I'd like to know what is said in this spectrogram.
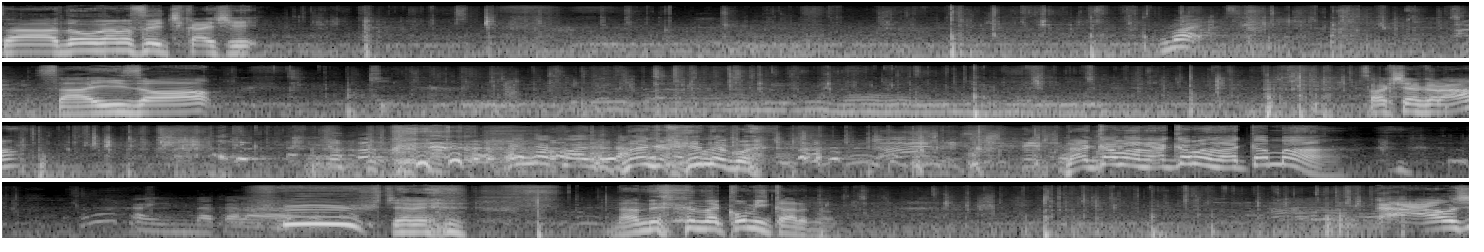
さあ動画のスイッチ開始。うまい。さあいいぞ。さきちゃんから？変な声出た。なんか変な声。仲間仲間仲間。仲いいんだから。ふうじゃねえ。なんでそんなコミカルなの？あー惜し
